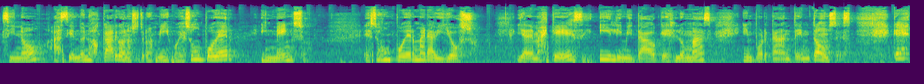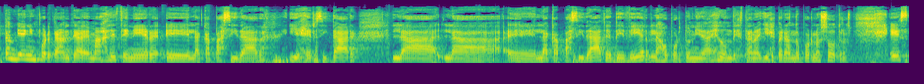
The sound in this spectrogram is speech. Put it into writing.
sino haciéndonos cargo de nosotros mismos. Eso es un poder inmenso, eso es un poder maravilloso y además que es ilimitado, que es lo más importante. Entonces, ¿qué es también importante además de tener eh, la capacidad y ejercitar la, la, eh, la capacidad de ver las oportunidades donde están allí esperando por nosotros? Es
